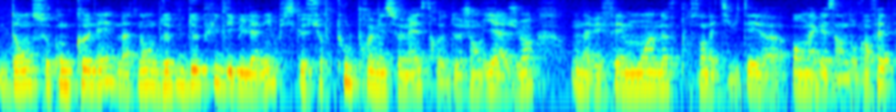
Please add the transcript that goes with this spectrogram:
dans ce qu'on connaît maintenant depuis le début de l'année, puisque sur tout le premier semestre, de janvier à juin, on avait fait moins 9% d'activité euh, en magasin. Donc en fait,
